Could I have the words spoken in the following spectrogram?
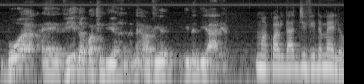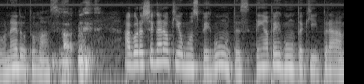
boa é, vida cotidiana, né? uma vida, vida diária. Uma qualidade de vida melhor, né, doutor Márcio? Exatamente. Agora, chegaram aqui algumas perguntas. Tem a pergunta aqui para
